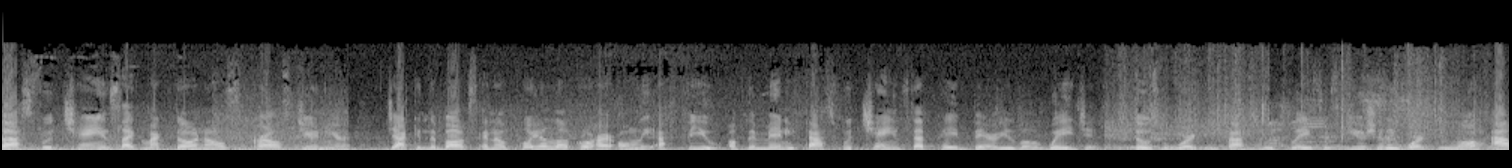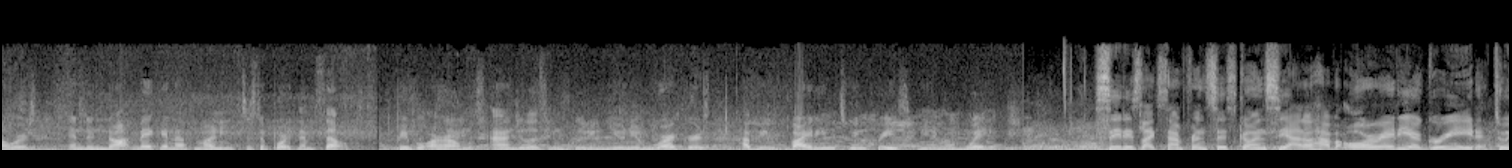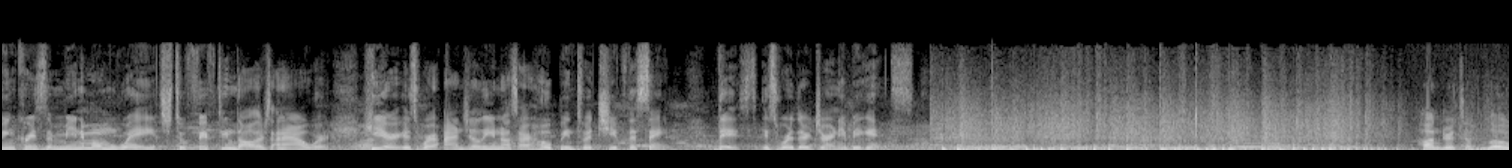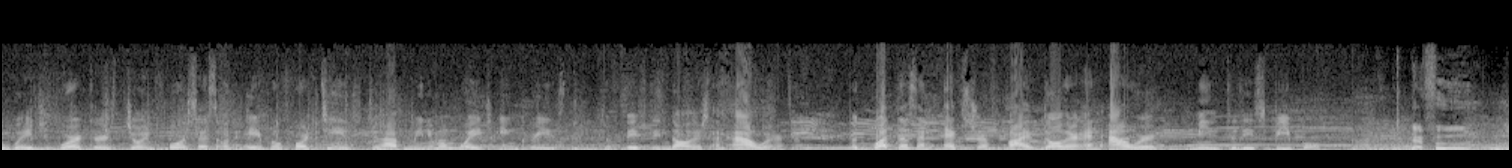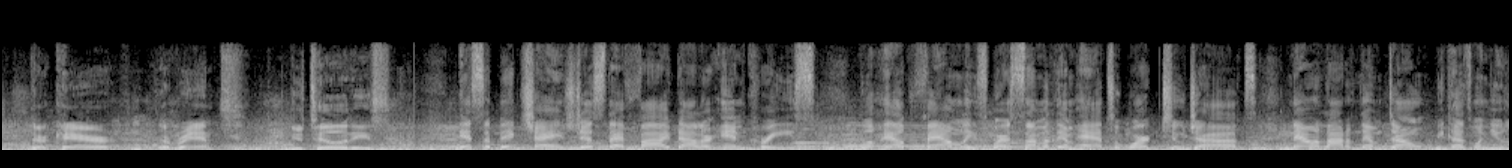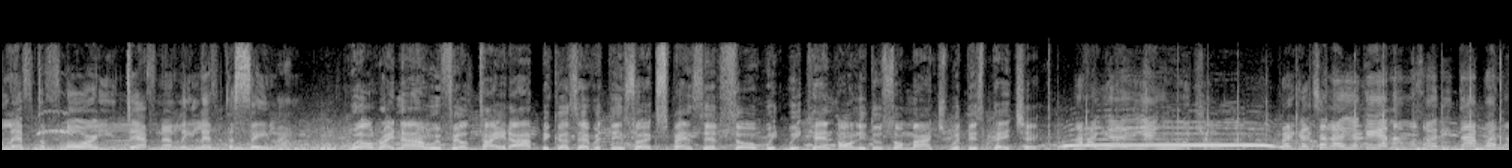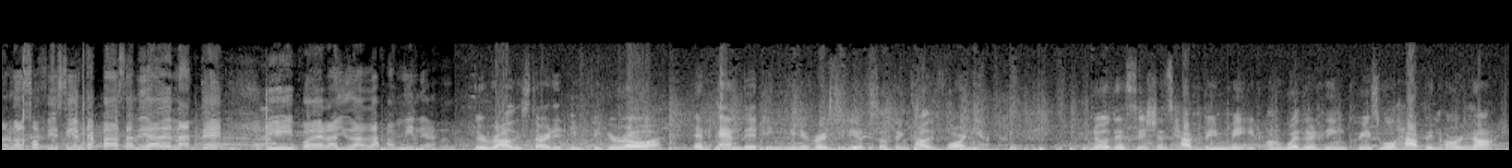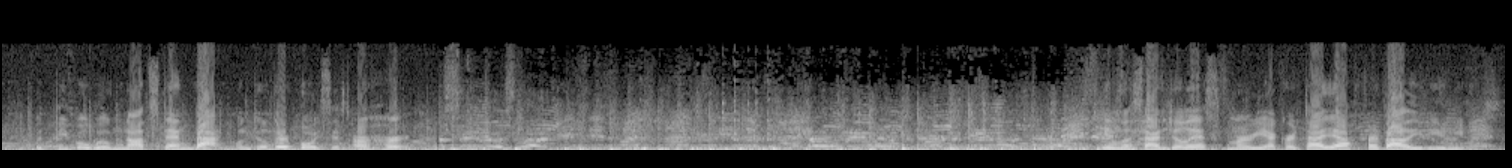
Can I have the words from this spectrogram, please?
Fast food chains like McDonald's, Carl's Jr., Jack in the Box, and El Pollo Loco are only a few of the many fast food chains that pay very low wages. Those who work in fast food places usually work long hours and do not make enough money to support themselves. People around Los Angeles, including union workers, have been fighting to increase minimum wage. Cities like San Francisco and Seattle have already agreed to increase the minimum wage to $15 an hour. Here is where Angelenos are hoping to achieve the same. This is where their journey begins. Hundreds of low-wage workers joined forces on April 14th to have minimum wage increased to $15 an hour. But what does an extra $5 an hour mean to these people? Their food, their care, the rent, utilities. It's a big change. Just that $5 increase will help families where some of them had to work two jobs. Now a lot of them don't because when you lift the floor, you definitely lift the ceiling. Well, right now we feel tied up because everything's so expensive, so we, we can only do so much with this paycheck. Nos ayudarían mucho, porque el salario que ganamos ahorita pues no es lo suficiente para salir adelante y poder ayudar a la familia. The rally started in Figueroa and ended in University of Southern California. No decisions have been made on whether the increase will happen or not, but people will not stand back until their voices are heard. In Los Angeles, Maria Cartaya for Valley View News.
